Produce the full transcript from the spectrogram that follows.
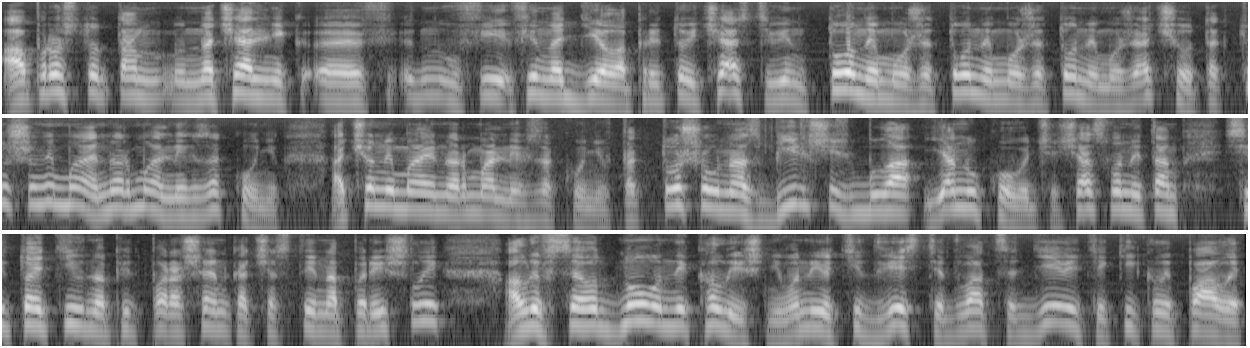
а просто там начальник е, ну, фі- при той часті він то не може, то не може, то не може. А що? Так то, що немає нормальних законів. А що немає нормальних законів? Так то, що у нас більшість була Януковича. Зараз вони там ситуативно під Порошенка частина перейшли, але все одно вони колишні. Вони ті 229, які клепали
